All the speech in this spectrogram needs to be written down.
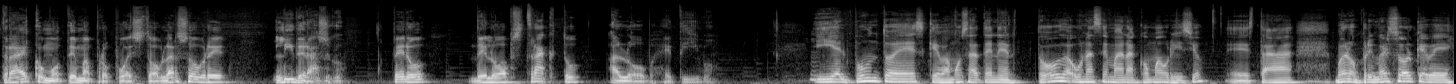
trae como tema propuesto hablar sobre liderazgo, pero de lo abstracto a lo objetivo. Y el punto es que vamos a tener toda una semana con Mauricio. Está, bueno, primer sol que ve.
